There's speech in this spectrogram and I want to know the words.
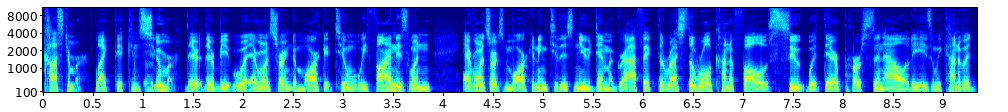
customer, like the consumer. They're, they're be, what everyone's starting to market to. And what we find is when everyone starts marketing to this new demographic, the rest of the world kind of follows suit with their personalities, and we kind of ad-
